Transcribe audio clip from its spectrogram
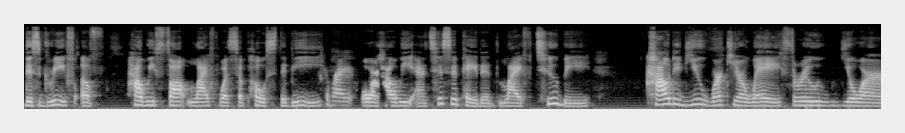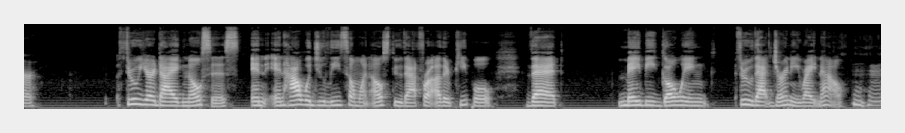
this grief of how we thought life was supposed to be, right? Or how we anticipated life to be how did you work your way through your through your diagnosis? And and how would you lead someone else through that for other people that may be going through that journey right now? Mm-hmm.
